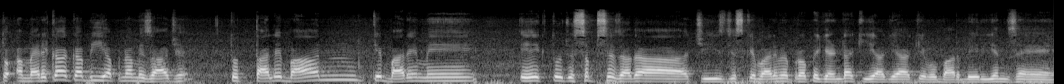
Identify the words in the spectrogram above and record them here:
تو امریکہ کا بھی اپنا مزاج ہے۔ تو طالبان کے بارے میں ایک تو جو سب سے زیادہ چیز جس کے بارے میں پروپیگنڈا کیا گیا کہ وہ باربیرینز ہیں،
